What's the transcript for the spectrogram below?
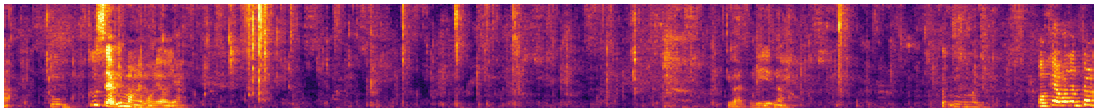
อะอืมก็แสบที่มองในมองเดียวเนี่ยหยอดดีหน่อยคนอื่นมันโอเคมาจำจำ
